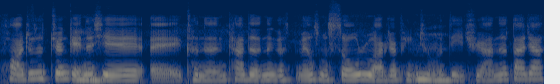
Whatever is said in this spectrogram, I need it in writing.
话，就是捐给那些诶、嗯欸，可能他的那个没有什么收入啊，比较贫穷的地区啊，嗯、那大家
